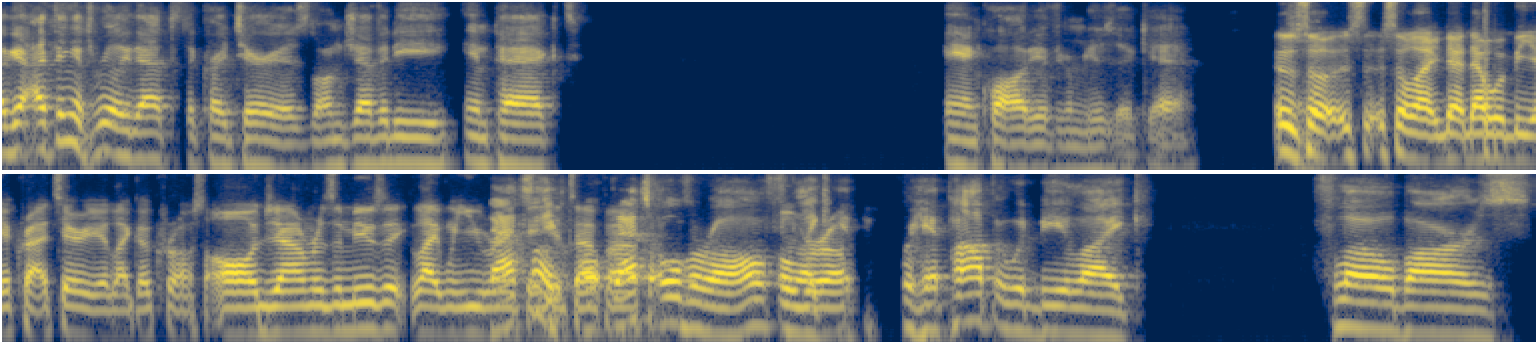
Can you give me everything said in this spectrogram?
Again, I think it's really that's the criteria: is longevity, impact, and quality of your music. Yeah. So, so, like that, that would be your criteria, like across all genres of music. Like when you rank That's like top five. that's overall for Overall. like for hip hop. It would be like flow, bars,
